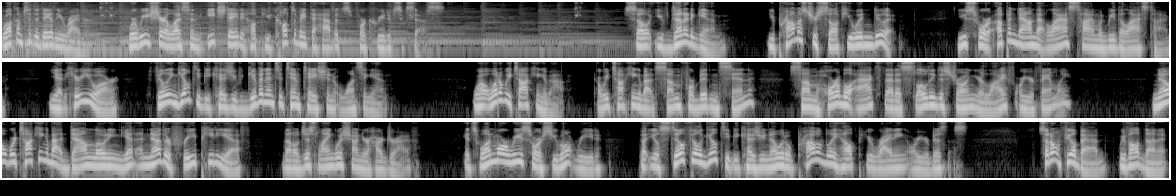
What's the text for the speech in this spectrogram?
Welcome to the Daily Writer, where we share a lesson each day to help you cultivate the habits for creative success. So, you've done it again. You promised yourself you wouldn't do it. You swore up and down that last time would be the last time. Yet here you are, feeling guilty because you've given into temptation once again. Well, what are we talking about? Are we talking about some forbidden sin? Some horrible act that is slowly destroying your life or your family? No, we're talking about downloading yet another free PDF that'll just languish on your hard drive. It's one more resource you won't read, but you'll still feel guilty because you know it'll probably help your writing or your business. So don't feel bad, we've all done it.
